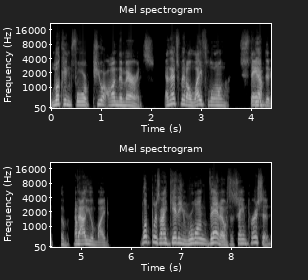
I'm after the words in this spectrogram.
looking for pure on the merits, and that's been a lifelong standard yeah. of value of mine, what was I getting wrong then? I was the same person.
